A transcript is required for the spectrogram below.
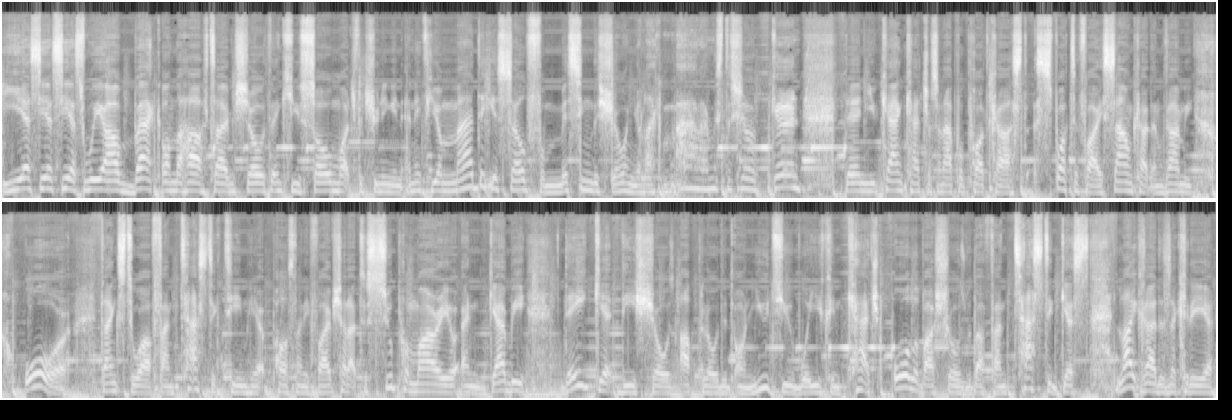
Yes, yes, yes. We are back on the halftime show. Thank you so much for tuning in. And if you're mad at yourself for missing the show and you're like, man, I missed the show again, then you can catch us on Apple Podcast, Spotify, SoundCloud, and Anghami. Or thanks to our fantastic team here at Pulse 95, shout out to Super Mario and Gabby. They get these shows uploaded on YouTube where you can catch all of our shows with our fantastic guests like Ghada Zakaria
